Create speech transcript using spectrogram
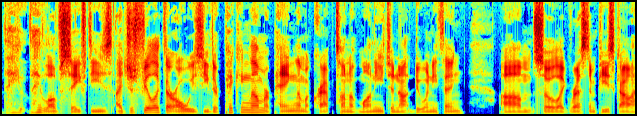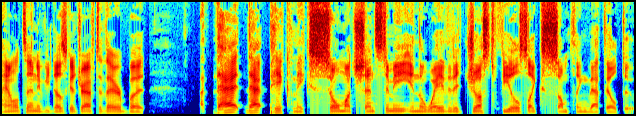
They they love safeties. I just feel like they're always either picking them or paying them a crap ton of money to not do anything. Um, so like rest in peace, Kyle Hamilton, if he does get drafted there. But that that pick makes so much sense to me in the way that it just feels like something that they'll do.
